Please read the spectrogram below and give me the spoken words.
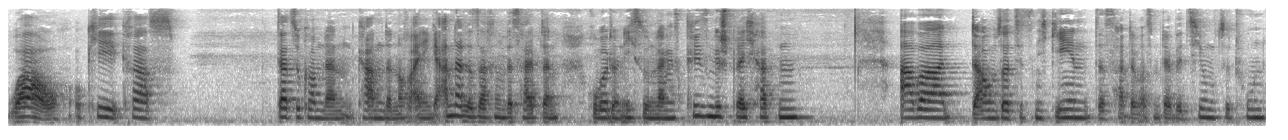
wow, okay, krass. Dazu kommen dann, kamen dann noch einige andere Sachen, weshalb dann Robert und ich so ein langes Krisengespräch hatten. Aber darum soll es jetzt nicht gehen. Das hatte was mit der Beziehung zu tun.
